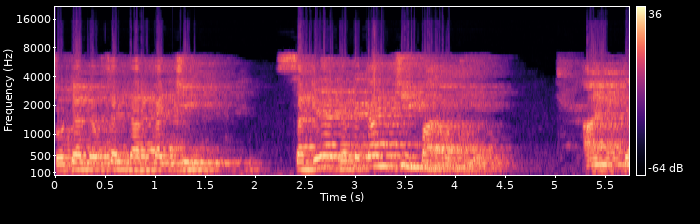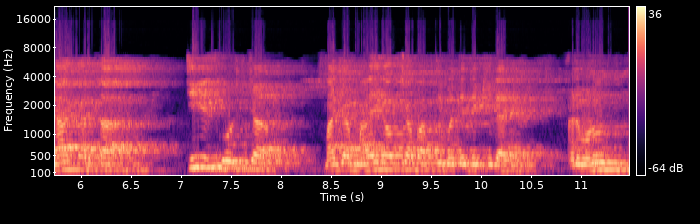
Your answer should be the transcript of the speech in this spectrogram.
छोट्या व्यवसायधारकांची सगळ्या घटकांची ही होती. आहे आणि त्याकरता तीच गोष्ट माझ्या माळेगावच्या बाबतीमध्ये देखील आहे. आणि म्हणून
